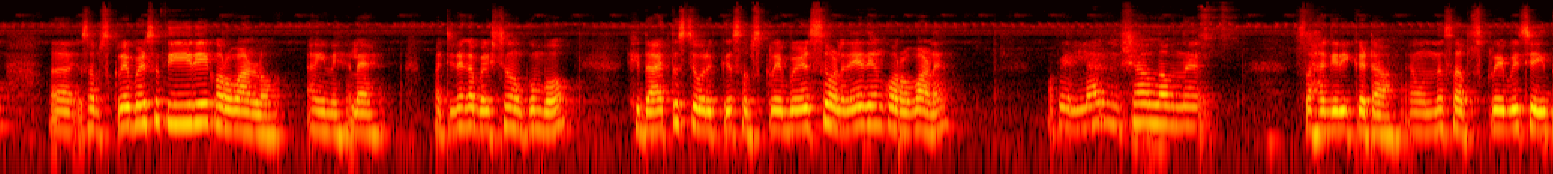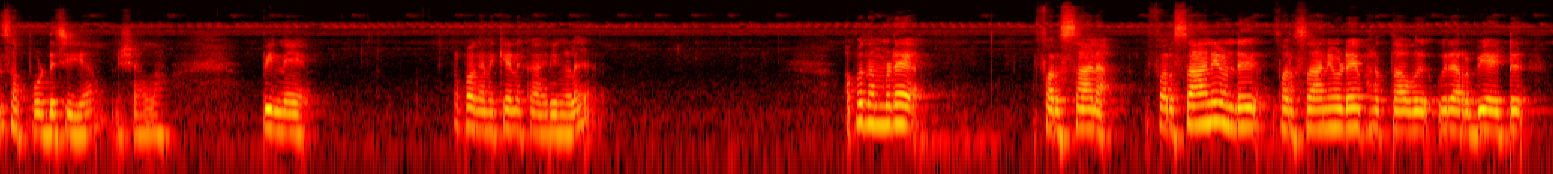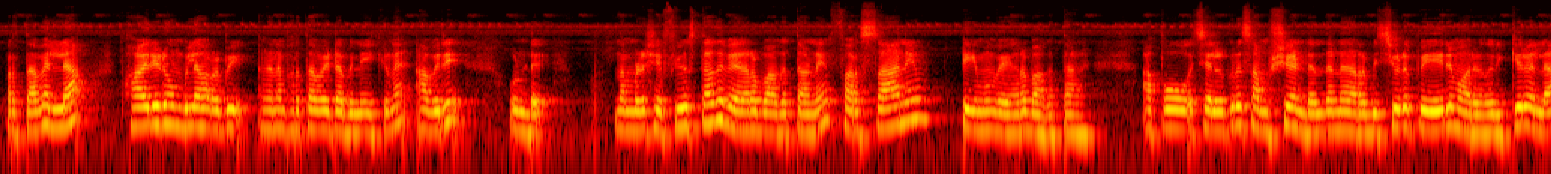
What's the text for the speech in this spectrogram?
സബ്സ്ക്രൈബേഴ്സ് തീരെ കുറവാണല്ലോ അതിന് അല്ലേ? മറ്റിനൊക്കെ അപേക്ഷിച്ച് നോക്കുമ്പോൾ ഹിദായത്ത് സ്റ്റോറിക്ക് സബ്സ്ക്രൈബേഴ്സ് വളരെയധികം കുറവാണ്. അപ്പോൾ എല്ലാവരും ഇൻഷാല്ല ഒന്ന് സഹകരിക്കട്ടോ. ഒന്ന് സബ്സ്ക്രൈബ് ചെയ്ത് സപ്പോർട്ട് ചെയ്യാം ഇൻഷാല്ല പിന്നെ അപ്പോൾ അങ്ങനെയൊക്കെയാണ് കാര്യങ്ങൾ അപ്പോൾ നമ്മുടെ ഫർസാന. ഫർസാനയുണ്ട്. ഫർസാനയുടെ ഭർത്താവ് ഒരു അറബിയായിട്ട് ഭർത്താവല്ല ഭാര്യയുടെ മുമ്പിൽ അറബി അങ്ങനെ ഭർത്താവായിട്ട് അഭിനയിക്കണ അവർ ഉണ്ട്. നമ്മുടെ ഷെഫി ഉസ്താദ് വേറെ ഭാഗത്താണ്. ഫർസാനയും ടീമും വേറെ ഭാഗത്താണ്. അപ്പോൾ ചിലർക്കൊരു സംശയമുണ്ട്. എന്താണ് അറബിച്ചിയുടെ പേര് മാറുന്നത് ഒരിക്കലുമല്ല.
